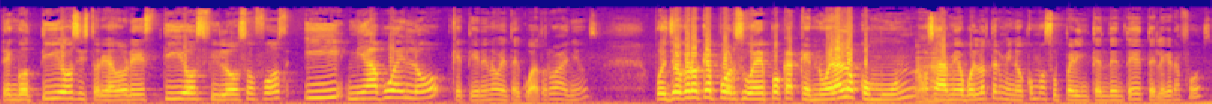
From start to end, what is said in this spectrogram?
Tengo tíos historiadores, tíos filósofos y mi abuelo, que tiene 94 años, pues yo creo que por su época, que no era lo común, o sea, mi abuelo terminó como superintendente de telégrafos,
